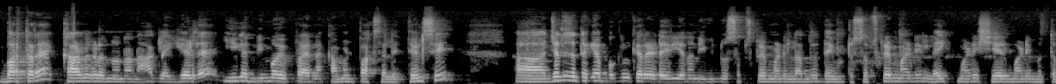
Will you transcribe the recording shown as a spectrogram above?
ಬರ್ತಾರೆ. ಕಾರಣಗಳನ್ನು ನಾನು ಆಗಲೇ ಹೇಳಿದೆ. ಈಗ ನಿಮ್ಮ ಅಭಿಪ್ರಾಯನ ಕಾಮೆಂಟ್ ಬಾಕ್ಸಲ್ಲಿ ತಿಳಿಸಿ. ಜೊತೆ ಜೊತೆಗೆ ಬುಕಿಂಗ್ ಕೆರೆ ಡೈರಿಯನ್ನು ನೀವು ಇನ್ನೂ ಸಬ್ಸ್ಕ್ರೈಬ್ ಮಾಡಿಲ್ಲ ಅಂದರೆ ದಯವಿಟ್ಟು ಸಬ್ಸ್ಕ್ರೈಬ್ ಮಾಡಿ ಲೈಕ್ ಮಾಡಿ ಶೇರ್ ಮಾಡಿ ಮತ್ತು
